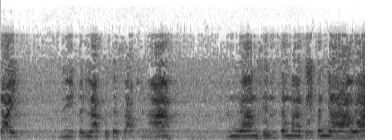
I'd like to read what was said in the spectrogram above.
ไกล นี่เป็นหลักพุทธศาสนาท่านวางศีลสมาธิปัญญาไว้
